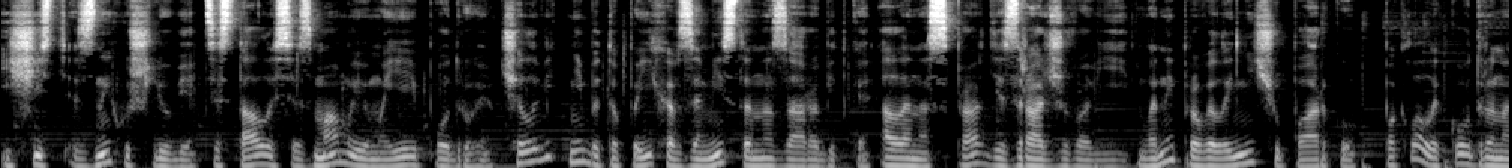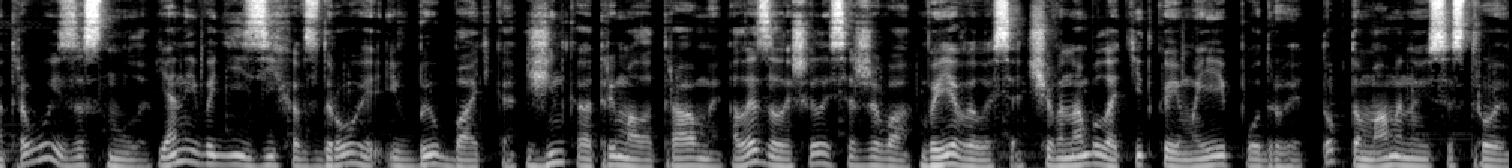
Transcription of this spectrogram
і 6 з них у шлюбі. Це сталося з мамою моєї подруги. Чоловік нібито поїхав за місто на заробітки, але насправді зраджував її. Вони провели ніч у парку, поклали ковдру на траву і заснули. П'яний водій з'їхав з дороги і вбив батька. Жінка отримала травми, але залишилася жива. Виявилося, що вона була тіткою моєї подруги, тобто маминою сестрою.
